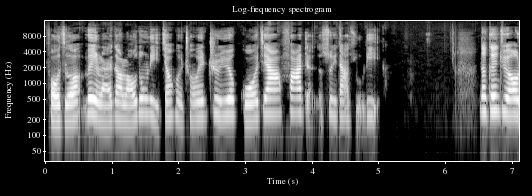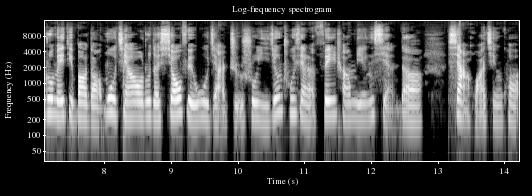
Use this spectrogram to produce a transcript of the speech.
否则未来的劳动力将会成为制约国家发展的最大阻力。那根据澳洲媒体报道，目前澳洲的消费物价指数已经出现了非常明显的下滑情况，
